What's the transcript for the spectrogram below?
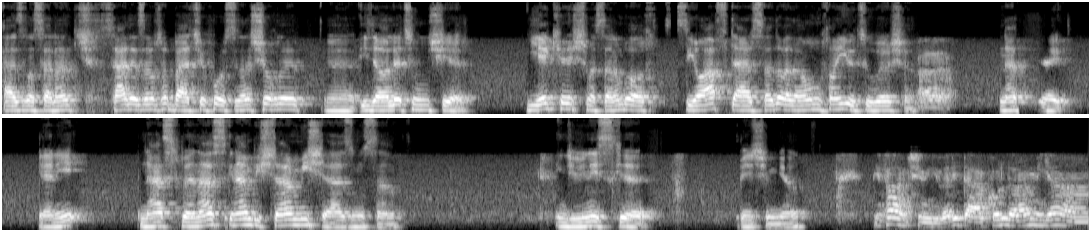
از مثلا صد هزار تا بچه پرسیدن شغل ایدالتون چیه؟ یکش مثلا با 37 درصد آدم می‌خوان یوتیوبر شن. آره. یعنی نسل به نسل اینم بیشتر میشه از اون سم اینجوری نیست که ببین چی میگم؟ میفهم چی میگی ولی در کل دارم میگم.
